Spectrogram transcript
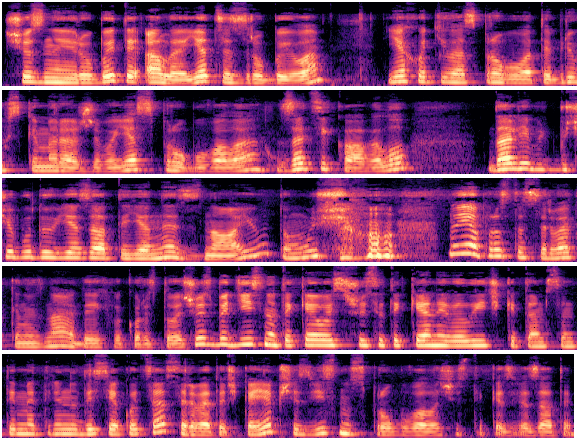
що з нею робити, але я це зробила. Я хотіла спробувати брюхське мережево. Я спробувала, зацікавило. Далі, чи буду в'язати, я не знаю, тому що ну, я просто серветки не знаю, де їх використовувати. Щось би дійсно таке ось щось таке невеличке, там сантиметрів, ну десь як оця серветочка, я б ще, звісно, спробувала щось таке зв'язати.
